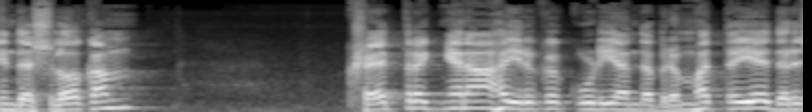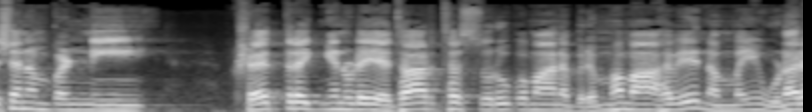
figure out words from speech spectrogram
இந்த ஸ்லோகம் க்ஷேத்திரஜனாக இருக்கக்கூடிய அந்த பிரம்மத்தையே தரிசனம் பண்ணி க்ஷேத்திரஜனுடைய யதார்த்த ஸ்வரூபமான பிரம்மமாகவே நம்மை உணர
